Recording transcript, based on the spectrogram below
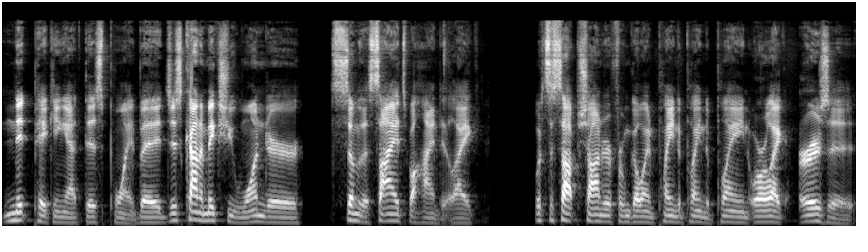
nitpicking at this point, but it just kind of makes you wonder some of the science behind it. Like, what's to stop Chandra from going plane to plane to plane, or like Urza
